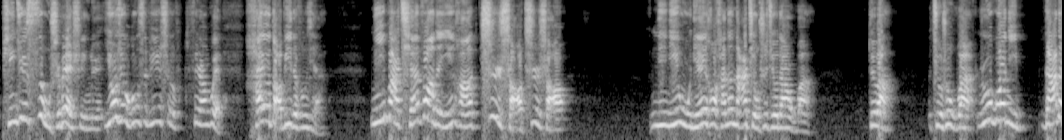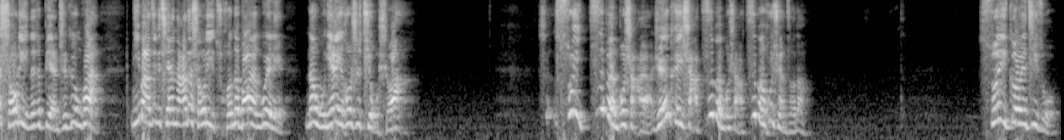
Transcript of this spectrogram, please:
平均四五十倍市盈率，优秀公司平均是非常贵，还有倒闭的风险。你把钱放在银行，至少至少，你你五年以后还能拿九十九点五万，对吧？九十五万，如果你拿在手里，那就贬值更快。你把这个钱拿在手里，存到保险柜里，那五年以后是九十万。所以资本不傻呀，人可以傻，资本不傻，资本会选择的。所以各位记住。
